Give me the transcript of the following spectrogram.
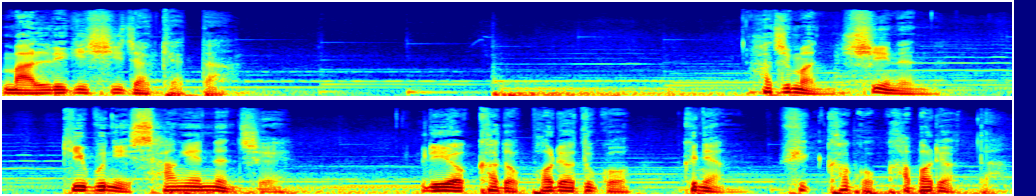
말리기 시작했다. 하지만 시인은 기분이 상했는지 리어카도 버려두고 그냥 휙 하고 가버렸다.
